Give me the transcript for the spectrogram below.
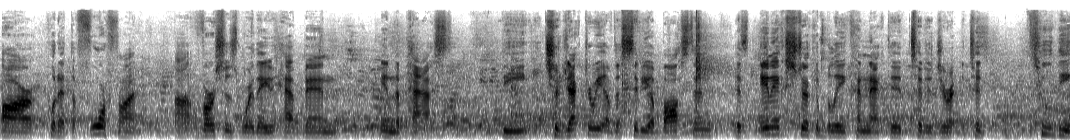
are put at the forefront uh, versus where they have been in the past. The trajectory of the city of Boston is inextricably connected to the to, to the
